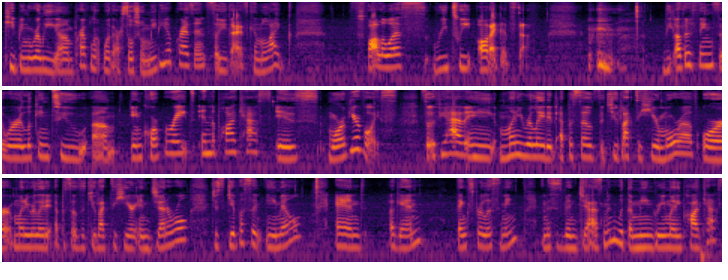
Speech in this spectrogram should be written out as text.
keeping really um, prevalent with our social media presence so you guys can like, follow us, retweet, all that good stuff. the other things that we're looking to um, incorporate in the podcast is more of your voice. So if you have any money related episodes that you'd like to hear more of, or money related episodes that you'd like to hear in general, just give us an email. And again, Thanks for listening. And this has been Jasmine with the Mean Green Money Podcast.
